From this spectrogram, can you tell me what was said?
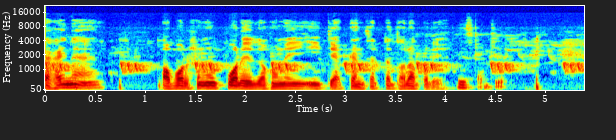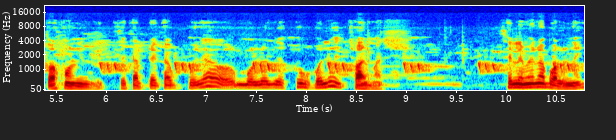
দেখাই না অপারেশনের পরে যখন এই এইটা ক্যান্সারটা ধরা পড়ে তখন চেক আপ টেক আপ করে ও বলল যে খুব হলে ছয় মাস। ছেলেমেয়েরা বলে নাই।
